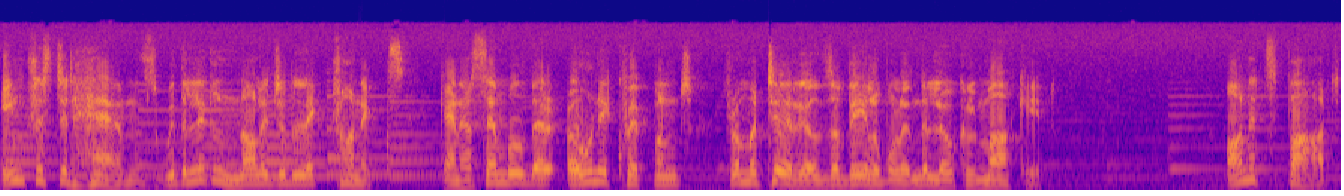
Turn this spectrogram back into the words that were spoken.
Interested hands with a little knowledge of electronics can assemble their own equipment from materials available in the local market. On its part,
